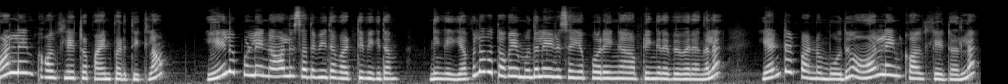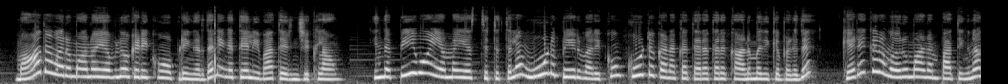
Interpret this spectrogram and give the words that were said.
ஆன்லைன் கால்குலேட்டர் பயன்படுத்திக்கலாம். ஏழு புள்ளி நாலு சதவீத வட்டி விகிதம். நீங்க எவ்வளவு தொகை முதலீடு செய்ய போறீங்க அப்படிங்கிற விவரங்களை என்டர் பண்ணும்போது ஆன்லைன் கால்குலேட்டர்ல மாத வருமானம் எவ்வளோ கிடைக்கும் அப்படிங்கிறத நீங்க தெளிவா தெரிஞ்சுக்கலாம். இந்த பிஓஎம்ஐஎஸ் திட்டத்தில் மூணு பேர் வரைக்கும் கூட்டு கணக்கை திறக்கிறதுக்கு அனுமதிக்கப்படுது. கிடைக்கிற வருமானம் பார்த்தீங்கன்னா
